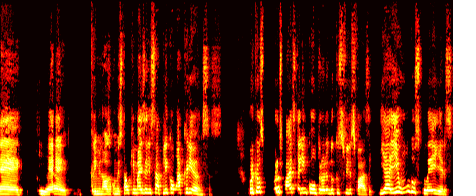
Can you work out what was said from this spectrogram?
é, que é criminosa como stalking, mas eles se aplicam a crianças. Porque os, para os pais terem controle do que os filhos fazem. E aí, um dos players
